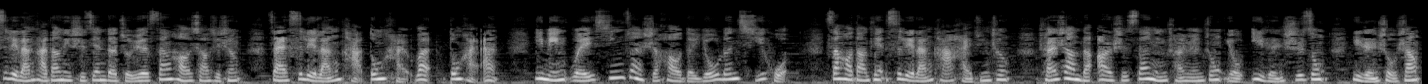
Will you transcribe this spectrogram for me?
斯里兰卡当地时间的九月三号消息称，在斯里兰卡东海湾东海岸，一名为“新钻石号”的游轮起火。三号当天，斯里兰卡海军称，船上的二十三名船员中有一人失踪，一人受伤。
